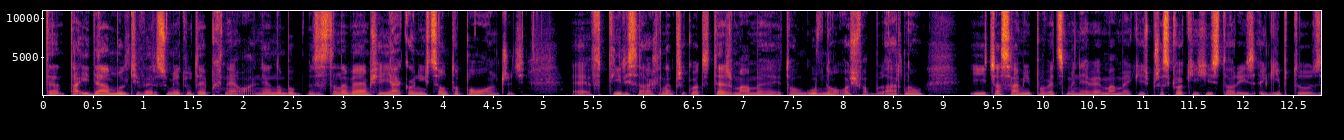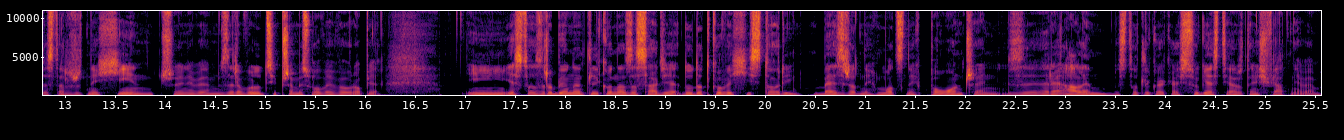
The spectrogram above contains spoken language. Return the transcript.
ta, ta idea multiversum mnie tutaj pchnęła, nie? No bo zastanawiałem się, jak oni chcą to połączyć. E, w Tearsach na przykład też mamy tą główną oś fabularną i czasami powiedzmy, nie wiem, mamy jakieś przeskoki historii z Egiptu, ze starożytnych Chin, czy nie wiem, z rewolucji przemysłowej w Europie. I jest to zrobione tylko na zasadzie dodatkowych historii, bez żadnych mocnych połączeń z realem. Jest to tylko jakaś sugestia, że ten świat, nie wiem,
